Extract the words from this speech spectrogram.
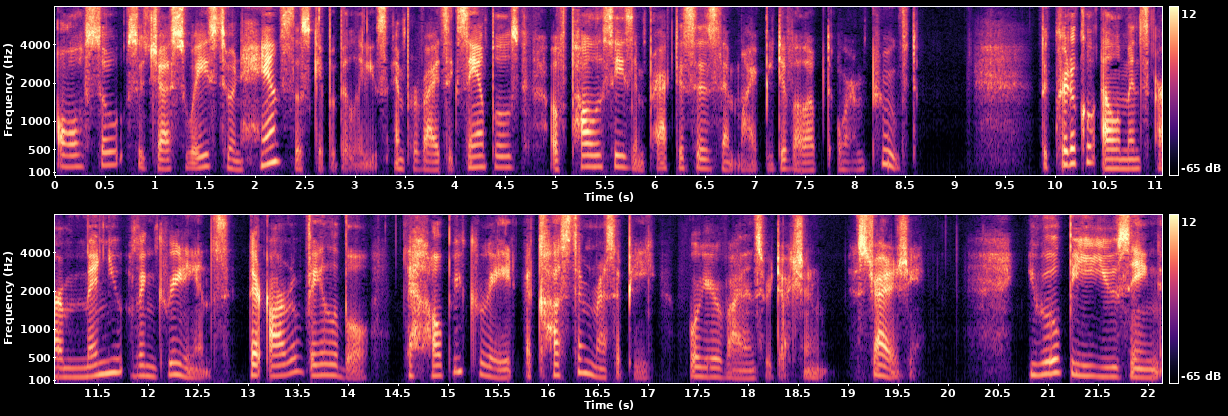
also suggests ways to enhance those capabilities and provides examples of policies and practices that might be developed or improved. The critical elements are a menu of ingredients that are available to help you create a custom recipe for your violence reduction strategy. You will be using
